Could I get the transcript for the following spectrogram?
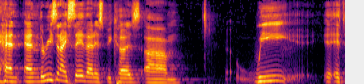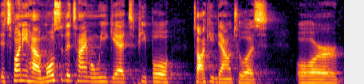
and and the reason I say that is because um, we. It, it's funny how most of the time when we get people talking down to us or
